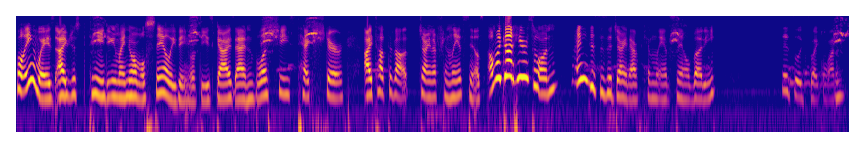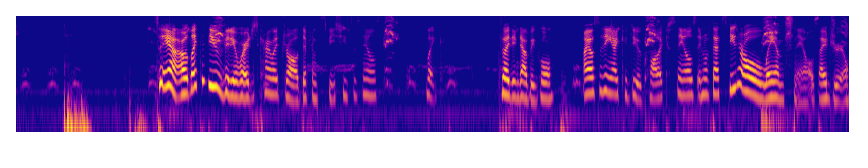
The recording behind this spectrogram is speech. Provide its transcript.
Well, anyways, I just continue doing my normal snaily thing with these guys, adding blushies, texture. I talked about giant African land snails. Oh my god, here's one! I think this is a giant African land snail, buddy. This looks like one. So yeah, I would like to do a video where I just kind of like draw different species of snails. Like, so I think that would be cool. I also think I could do aquatic snails, and with that, these are all land snails I drew.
